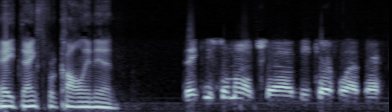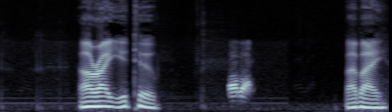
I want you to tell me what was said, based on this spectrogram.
Hey, thanks for calling in. Thank you so much. Uh, be careful out there. All right, you too. Bye bye. Bye bye.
